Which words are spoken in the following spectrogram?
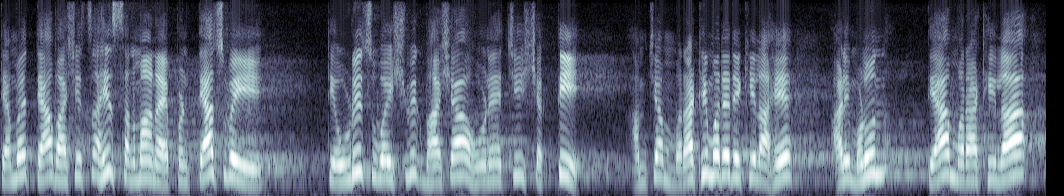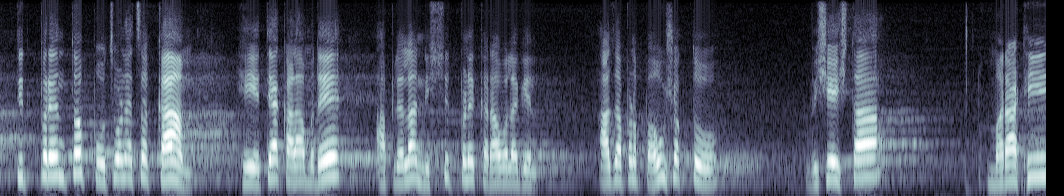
त्यामुळे त्या भाषेचाही सन्मान आहे. पण त्याचवेळी तेवढीच वैश्विक भाषा होण्याची शक्ती आमच्या मराठीमध्ये देखील आहे. आणि म्हणून त्या मराठीला तिथपर्यंत पोचवण्याचं काम हे येत्या काळामध्ये आपल्याला निश्चितपणे करावं लागेल. आज आपण पाहू शकतो विशेषतः मराठी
